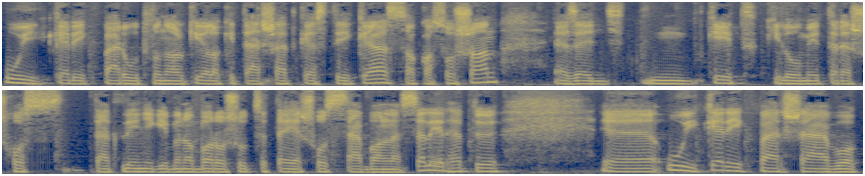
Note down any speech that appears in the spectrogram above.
új kerékpárútvonal kialakítását kezdték el szakaszosan. Ez egy két kilométeres hossz, tehát lényegében a Baros utca teljes hosszában lesz elérhető. Új kerékpársávok,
